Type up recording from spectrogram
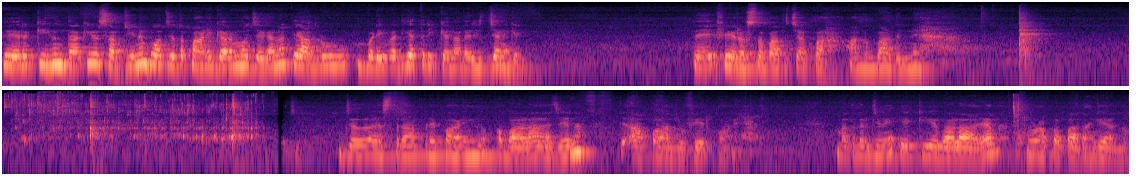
ਫਿਰ ਕੀ ਹੁੰਦਾ ਕਿ ਉਹ ਸਬਜ਼ੀ ਨਾ ਬਹੁਤ ਜਦੋਂ ਪਾਣੀ ਗਰਮ ਹੋ ਜਾਏਗਾ ਨਾ, ਤੇ ਆਲੂ ਬੜੀ ਵਧੀਆ ਤਰੀਕੇ ਨਾਲ ਰਿੱਝਣਗੇ ਤੇ ਫਿਰ ਉਸ ਤੋਂ ਬਾਅਦ ਚ ਆਪਾਂ ਆਲੂ ਪਾ ਦਿੰਨੇ ਆ। ਜਦੋਂ ਇਸ ਤਰ੍ਹਾਂ ਆਪਣੇ ਪਾਣੀ ਨੂੰ ਉਬਾਲਾ ਆ ਜਾਏ ਨਾ, ਤੇ ਆਪਾਂ ਆਲੂ ਫੇਰ ਪਾਉਣੇ ਆ। ਮਤਲਬ ਜਿਵੇਂ ਇੱਕ ਹੀ ਉਬਾਲਾ ਆਇਆ ਵਾ, ਹੁਣ ਆਪਾਂ ਪਾ ਦਾਂਗੇ ਆਲੂ।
